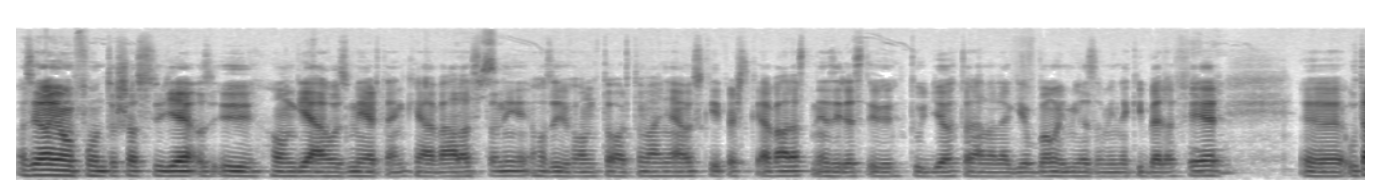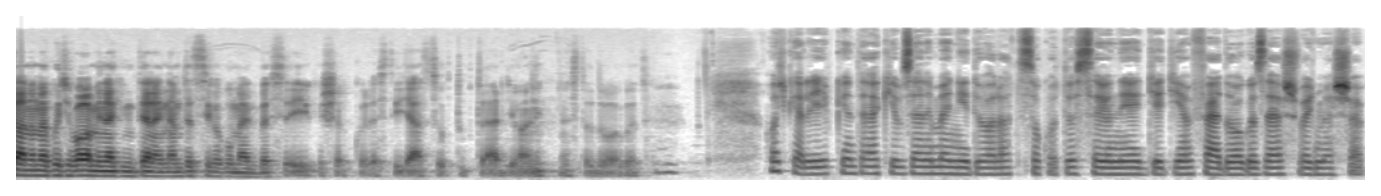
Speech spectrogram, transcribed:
Azért nagyon fontos az, hogy ugye az ő hangjához mérten kell választani, az ő hangtartományához képest kell választani, ezért ezt ő tudja talán a legjobban, hogy mi az, ami neki belefér. Uh-huh utána meg, hogyha valami nekünk tényleg nem tetszik, akkor megbeszéljük, és akkor ezt így át szoktuk tárgyalni, ezt a dolgot. Mhm. Hogy kell egyébként elképzelni, mennyi idő alatt szokott összejönni egy-egy ilyen feldolgozás vagy mesep?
